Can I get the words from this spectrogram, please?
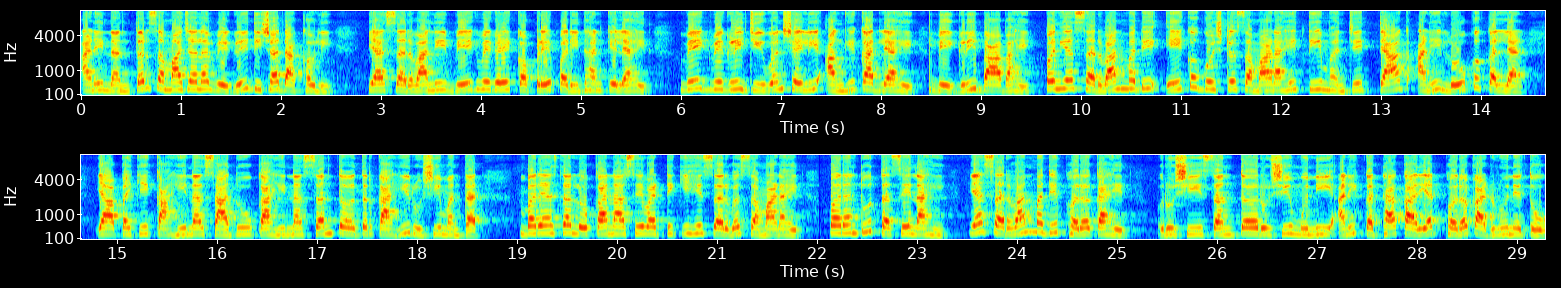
आणि नंतर समाजाला वेगळी दिशा दाखवली. या सर्वांनी वेगवेगळे कपडे परिधान केले आहेत. वेगवेगळी जीवनशैली अंगीकारली आहे. वेगळी बाब आहे. पण या सर्वांमध्ये एक गोष्ट समान आहे ती म्हणजे त्याग आणि लोककल्याण. यापैकी काहींना साधू काहींना संत तर काही ऋषी म्हणतात. बऱ्याचदा लोकांना असे वाटते की हे सर्व समान आहेत परंतु तसे नाही. या सर्वांमध्ये फरक आहेत. ऋषी संत ऋषी मुनी आणि कथाकार्यात फरक आढळून येतो.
